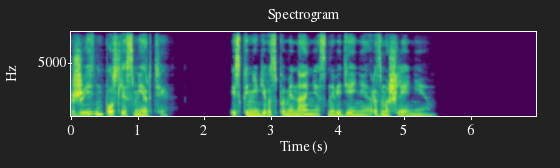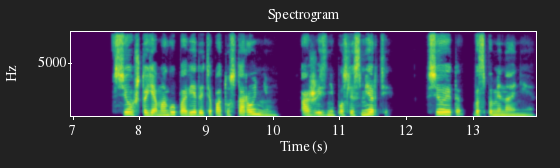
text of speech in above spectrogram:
Жизнь после смерти. Из книги «Воспоминания, сновидения, размышления». Все, что я могу поведать о потустороннем, о жизни после смерти, все это воспоминания.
